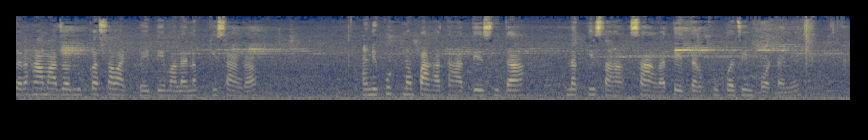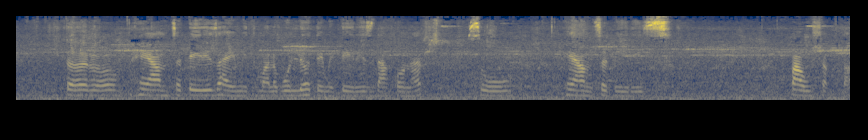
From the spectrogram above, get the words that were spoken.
तर हा माझा लुक कसा वाटतो आहे ते मला नक्की सांगा. आणि कुठनं पाहत आहात ते सुद्धा नक्की सा सांगा ते तर खूपच इम्पॉर्टंट आहे. तर हे आमचं टेरेस आहे मी तुम्हाला बोलले होते मी टेरेस दाखवणार. सो हे आमचं टेरेस पाहू शकता.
